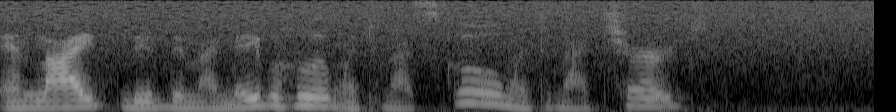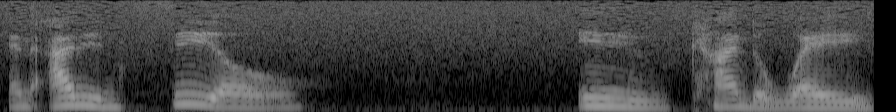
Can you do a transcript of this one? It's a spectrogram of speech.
and liked lived in my neighborhood, went to my school, went to my church, and I didn't feel any kind of way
